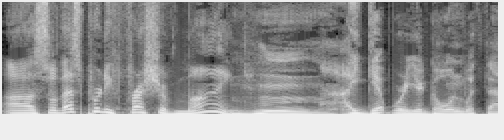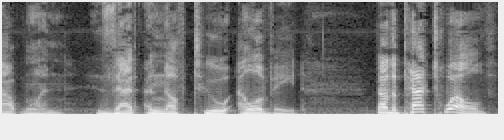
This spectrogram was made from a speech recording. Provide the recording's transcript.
Uh, so that's pretty fresh of mind. I get where you're going with that one. Is that enough to elevate? Now, the Pac 12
